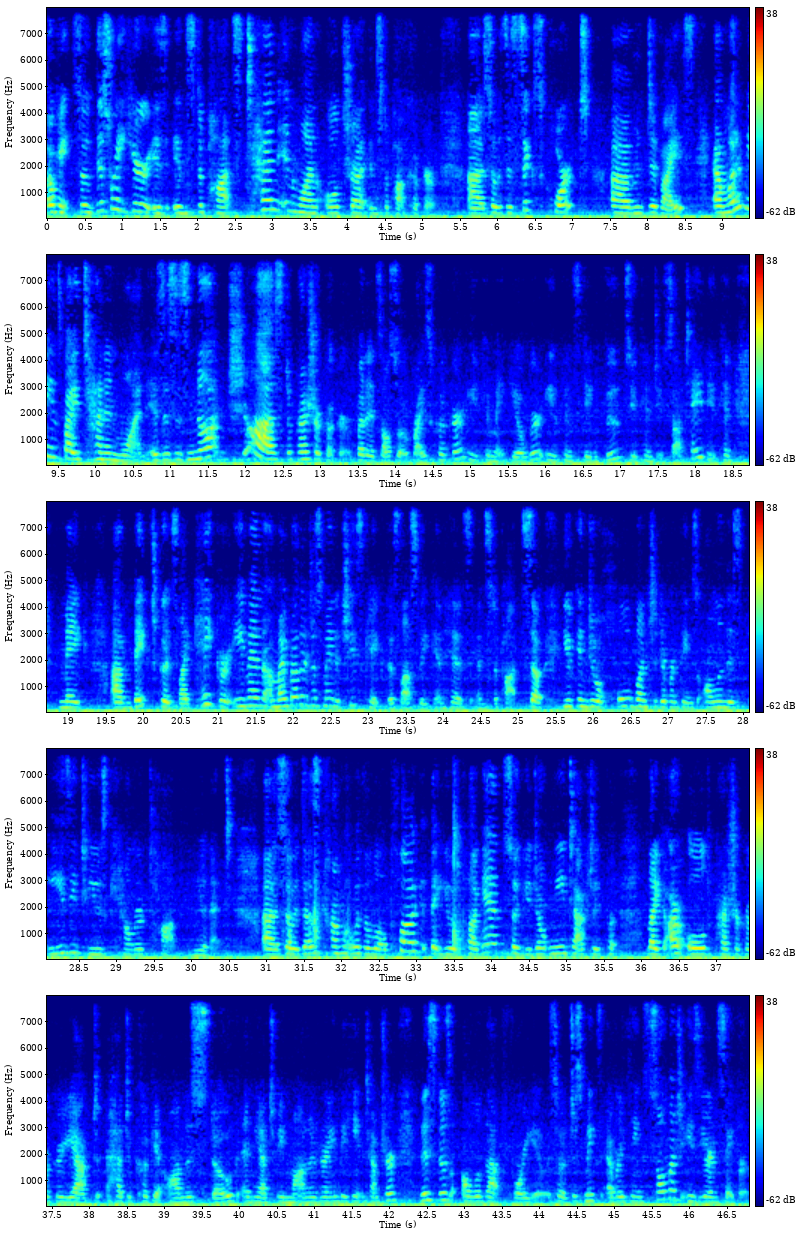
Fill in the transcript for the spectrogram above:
Okay, so this right here is Instapot's 10 in 1 Ultra Instapot Cooker. Uh, so it's a six quart um, device. And what it means by 10 in 1 is this is not just a pressure cooker, but it's also a rice cooker. You can make yogurt, you can steam foods, you can do sauteed, you can make um, baked goods like cake, or even uh, my brother just made a cheesecake this last week in his Instapot. So you can do a whole bunch of different things all in this easy to use countertop unit. Uh, so it does come with a little plug that you would plug in so you don't need to actually put like our old pressure cooker, you had to cook it on the stove and you have to be monitoring the heat and temperature. This does all of that for you. So it just makes everything so much easier and safer.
